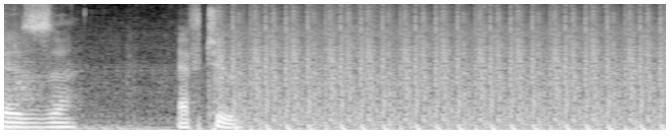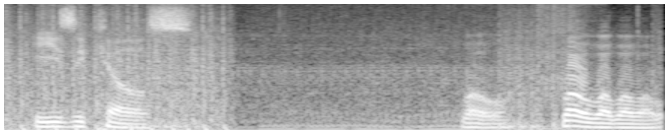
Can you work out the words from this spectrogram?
is uh, F2. Easy kills. Whoa. Whoa, whoa, whoa, whoa.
